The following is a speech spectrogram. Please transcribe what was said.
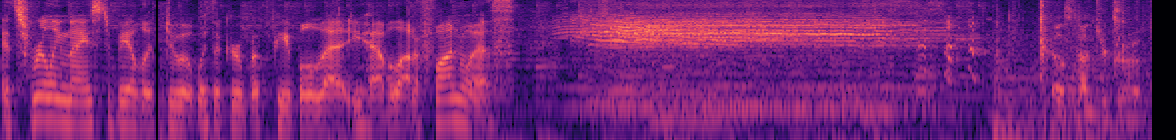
it's really nice to be able to do it with a group of people that you have a lot of fun with. It'll stunt your growth.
